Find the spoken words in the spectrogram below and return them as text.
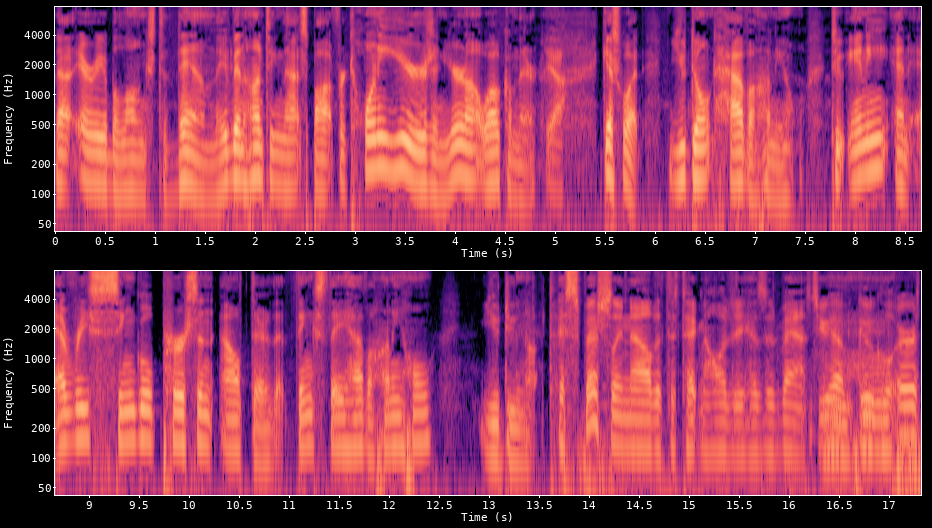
That area belongs to them. They've been hunting that spot for 20 years and you're not welcome there. Yeah. Guess what? You don't have a honey hole. To any and every single person out there that thinks they have a honey hole, you do not. especially now that the technology has advanced. You have Mm-hmm. Google Earth.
